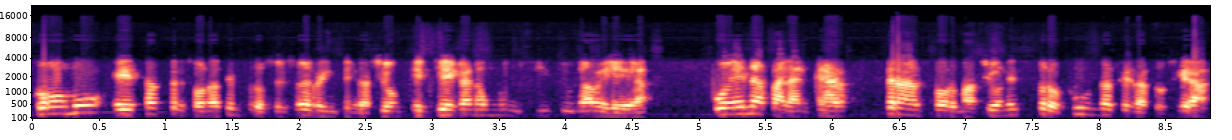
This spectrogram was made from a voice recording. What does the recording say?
cómo estas personas en proceso de reintegración que llegan a un municipio, una vereda, pueden apalancar transformaciones profundas en la sociedad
